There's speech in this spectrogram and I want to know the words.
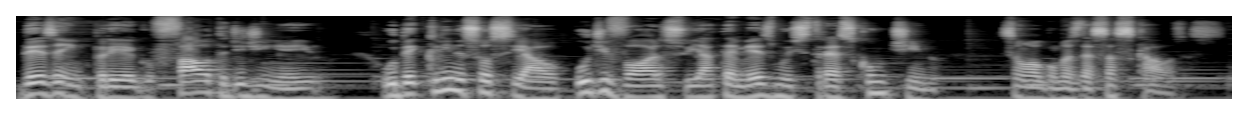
desemprego, falta de dinheiro, o declínio social, o divórcio e até mesmo o estresse contínuo são algumas dessas causas.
